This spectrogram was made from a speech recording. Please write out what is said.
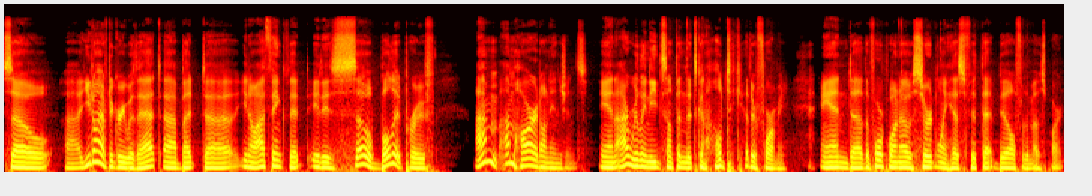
So uh, you don't have to agree with that, but you know I think that it is so bulletproof. I'm I'm hard on engines, and I really need something that's going to hold together for me. And uh, the 4.0 certainly has fit that bill for the most part.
